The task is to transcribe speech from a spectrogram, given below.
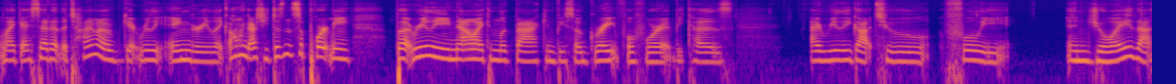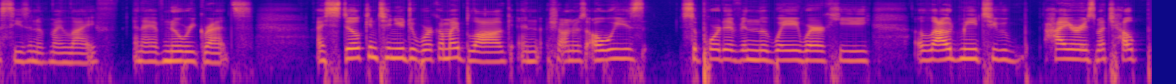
Like I said at the time, I would get really angry, like, oh my gosh, he doesn't support me. But really, now I can look back and be so grateful for it because I really got to fully enjoy that season of my life and I have no regrets. I still continued to work on my blog, and Sean was always supportive in the way where he allowed me to hire as much help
